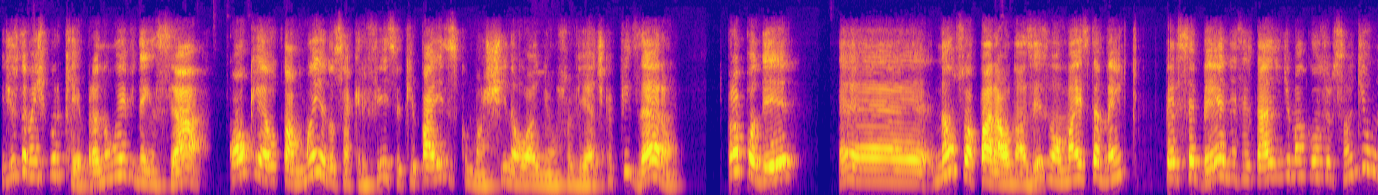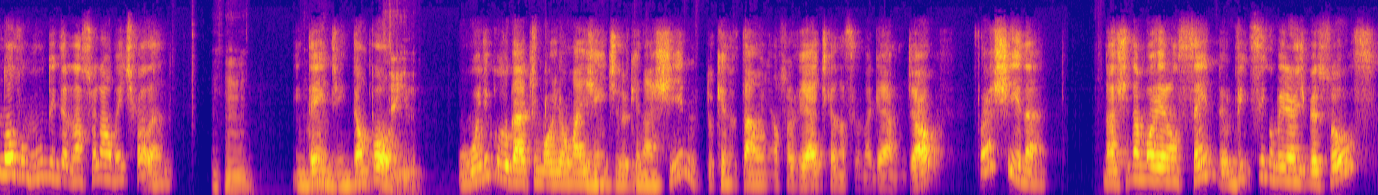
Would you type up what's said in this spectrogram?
E justamente por quê? Para não evidenciar qual que é o tamanho do sacrifício que países como a China ou a União Soviética fizeram para poder é, não só parar o nazismo, mas também perceber a necessidade de uma construção de um novo mundo internacionalmente falando. Uhum. Entende? Então, pô, Entendo. O único lugar que morreu mais gente do que na China, do que na União Soviética na Segunda Guerra Mundial, foi a China. Na China morreram 100, 25 milhões de pessoas,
